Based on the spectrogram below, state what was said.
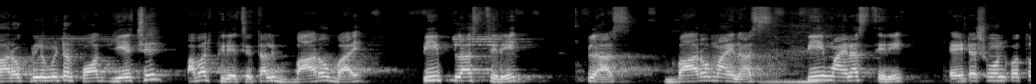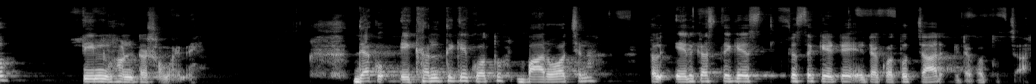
বারো কিলোমিটার পথ গিয়েছে, আবার ফিরেছে। তাহলে বারো by P plus three plus বারো মাইনাস পি মাইনাস থ্রি এইটা সমান কত? তিন ঘণ্টা সময় নেয়। দেখো, এখান থেকে কত? বারো আছে না? তাহলে এর কাছ থেকে কেটে এটা কত? চার, এটা কত? চার।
